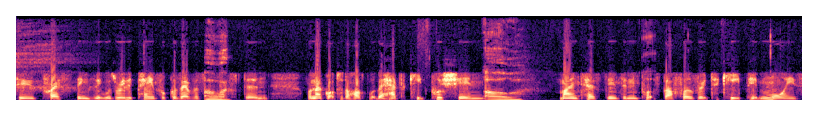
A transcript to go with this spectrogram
to press things. It was really painful because ever so oh, uh. often, when I got to the hospital, they had to keep pushing Oh. my intestines and put stuff over it to keep it moist.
